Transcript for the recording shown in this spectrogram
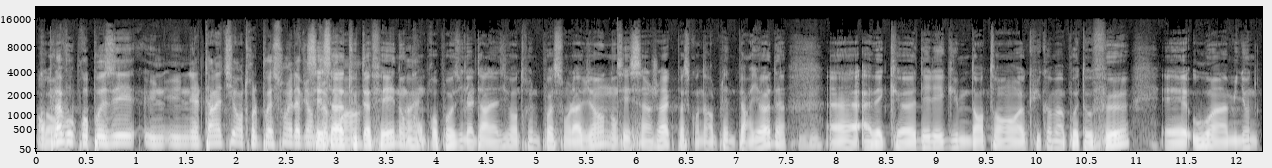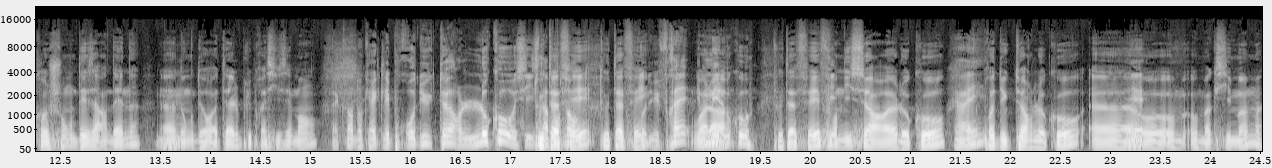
En plat, vous proposez une, une alternative entre le poisson et la viande c'est ça, crois, tout à fait. Donc, Ouais. on propose une alternative entre une poisson et la viande. Donc, c'est Saint-Jacques parce qu'on est en pleine période, Mhm. euh, avec euh, des légumes d'antan euh, cuits comme un pot-au-feu, ou un mignon de cochon des Ardennes, Mhm. donc de Rethel plus précisément. D'accord, donc avec les producteurs locaux aussi, Tout à important. fait, tout à fait, Produits frais, Voilà. mais locaux. tout à fait. Fournisseurs locaux, producteurs locaux Et- au, au- maximum.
